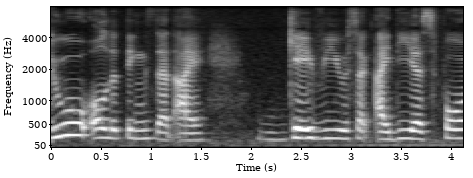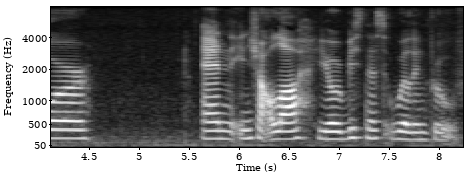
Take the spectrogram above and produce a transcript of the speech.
do all the things that I gave you ideas for, and inshallah, your business will improve.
